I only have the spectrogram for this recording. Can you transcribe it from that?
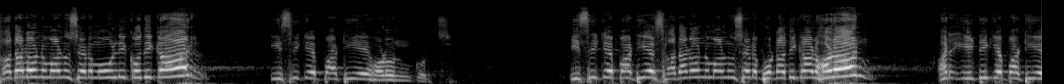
সাধারণ মানুষের মৌলিক অধিকার ইসিকে পাঠিয়ে হরণ করছে। ইসিকে পাঠিয়ে সাধারণ মানুষের ভোটাধিকার হরণ, আর ইডিকে পাঠিয়ে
